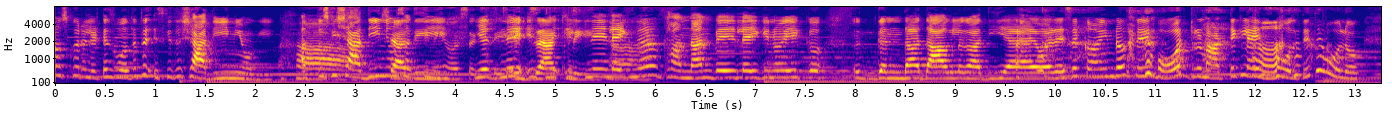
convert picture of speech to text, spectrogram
उसको रिलेटिव बोलते थे इसकी तो शादी ही नहीं होगी हाँ, अब तो उसकी शादी ही नहीं, शादी हो, सकती। नहीं हो सकती इसने exactly, इसने लाइक हाँ. ना खानदान पे लाइक यू नो एक गंदा दाग लगा दिया है और ऐसे काइंड ऑफ़ से बहुत ड्रामेटिक लाइन हाँ. बोलते थे वो लोग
